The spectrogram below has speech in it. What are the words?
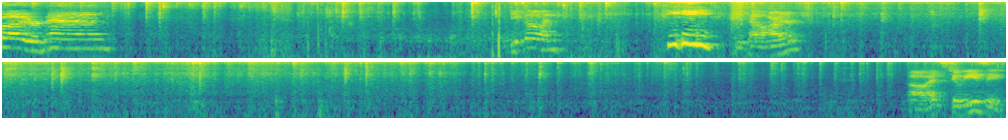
Spider-Man. Keep going. You pedal harder. Oh, it's too easy.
